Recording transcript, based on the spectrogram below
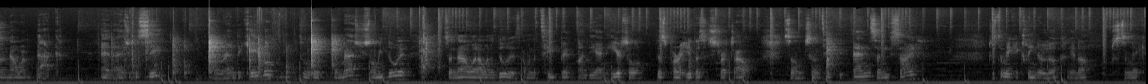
So now we're back. And as you can see, I ran the cable through the, the mesh. You saw me do it. So now what I want to do is I'm going to tape it on the end here so this part right here doesn't stretch out. So I'm just going to take the ends on each side just to make a cleaner look, you know, just to make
